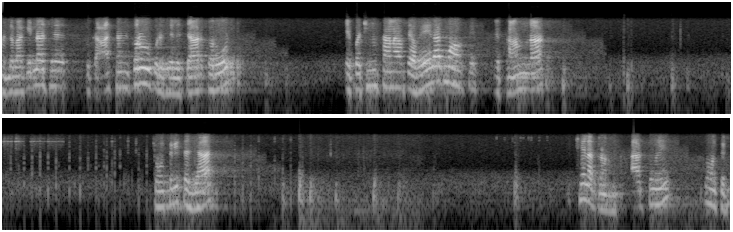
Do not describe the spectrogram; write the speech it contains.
મતલબ આ કેટલા છે? તો કે આ સ્થાન કરોડ ઉપર છે એટલે ચાર કરોડ. એ પછીનું સ્થાન આવશે. હવે લાખમાં આવશે. એ ત્રણ લાખ ચોત્રીસ હજાર. છેલ્લા ત્રણ, આઠસો ને ચોત્રીસ.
